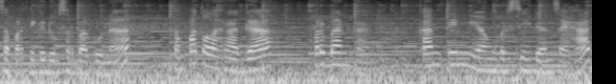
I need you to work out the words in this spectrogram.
seperti gedung serbaguna, tempat olahraga, perbankan, kantin yang bersih dan sehat,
